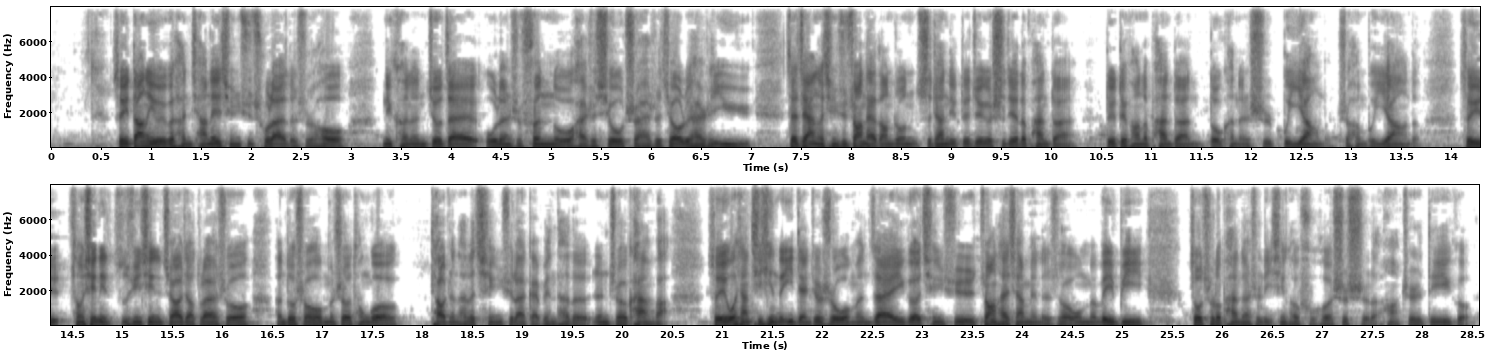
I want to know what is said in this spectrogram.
所以当你有一个很强烈情绪出来的时候，你可能就在无论是愤怒还是羞耻还是焦虑还是抑郁，在这样一个情绪状态当中，实际上你对这个世界的判断、对对方的判断都可能是不一样的，是很不一样的。所以从心理咨询、心理治疗角度来说，很多时候我们说通过。调整他的情绪来改变他的认知和看法，所以我想提醒的一点就是，我们在一个情绪状态下面的时候，我们未必做出的判断是理性和符合事实的哈，这是第一个。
